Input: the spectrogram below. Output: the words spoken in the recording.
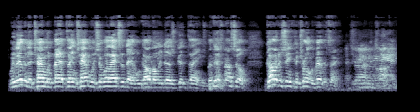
We live in a time when bad things happen. We say, "Well, that's the devil. God only does good things," but that's not so. God is in control of everything. That's right.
